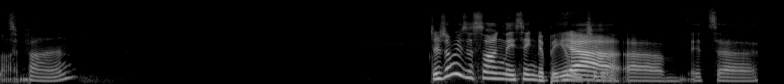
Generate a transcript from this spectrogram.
that's fun. fun. There's always a song they sing to Bayley too. yeah, um, it's uh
